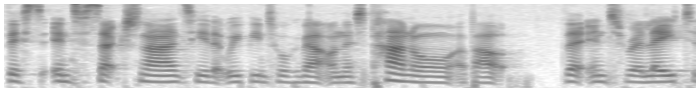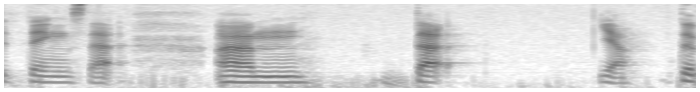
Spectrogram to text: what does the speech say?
this intersectionality that we've been talking about on this panel about the interrelated things that um, that yeah the,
